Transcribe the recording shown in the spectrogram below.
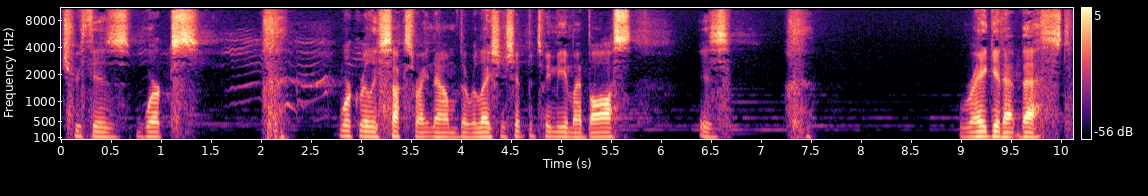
Truth is, works. Work really sucks right now. The relationship between me and my boss is ragged at best.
